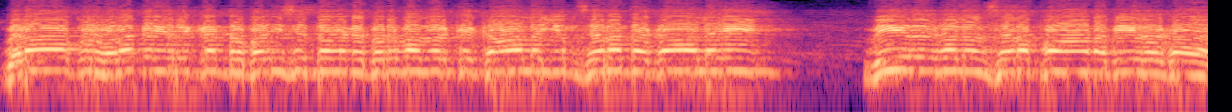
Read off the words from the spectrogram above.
விழாக்குள் வழங்க இருக்கின்ற பரிசு தொகை பெறுவதற்கு காலையும் சிறந்த காலை வீரர்களும் சிறப்பான வீரர்கள்.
